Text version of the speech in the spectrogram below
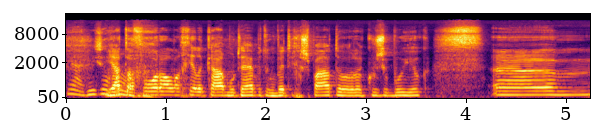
Ja, niet zo Die had daarvoor al een gele kaart moeten hebben. Toen werd hij gespaard door uh, Kuzebujuk. Ehm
